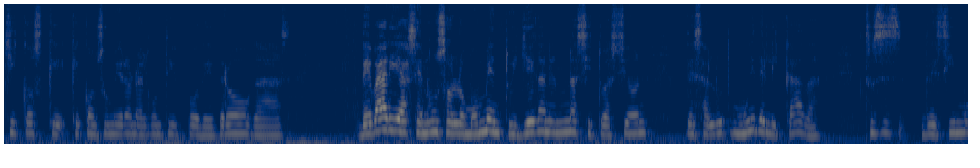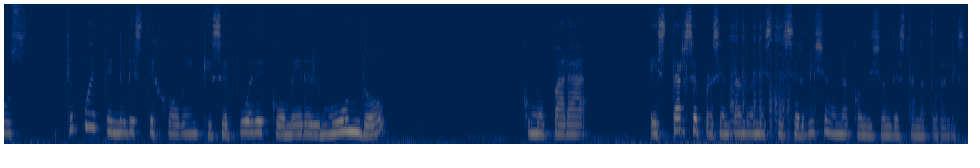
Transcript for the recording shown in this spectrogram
chicos que, que consumieron algún tipo de drogas, de varias en un solo momento y llegan en una situación de salud muy delicada. Entonces decimos, ¿qué puede tener este joven que se puede comer el mundo como para estarse presentando en este servicio en una condición de esta naturaleza.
